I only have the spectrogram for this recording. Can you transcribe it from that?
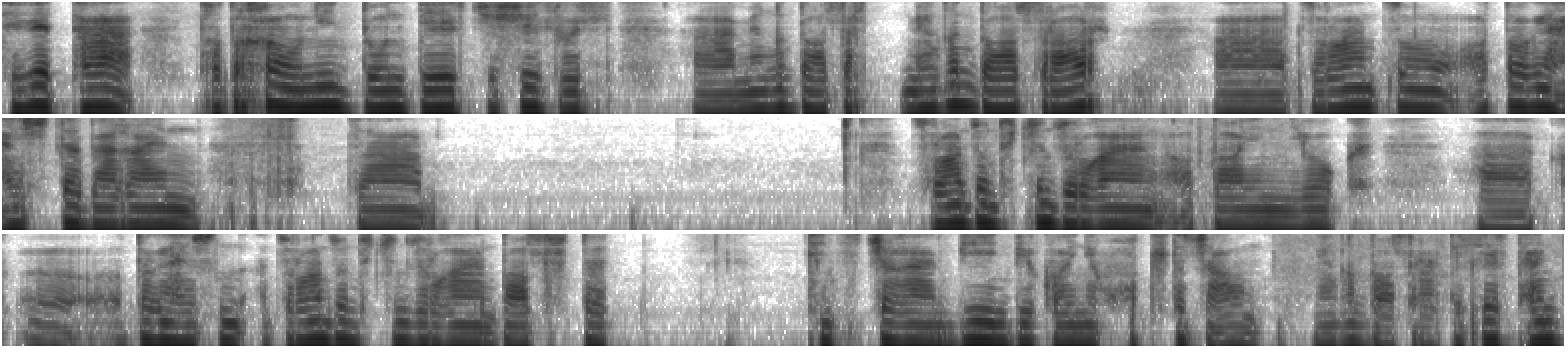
тэгээд та тодорхой үнийн дүн дээр жишээлбэл 1000 доллар 1000 доллараар а 600 одоогийн ханштай байгаа энэ за 646 одоо энэ юг одоогийн ханш нь 646 доллартай тэнцэж байгаа BNB coin-ыг худалдаж авна 1000 доллараар. Тэгэхээр танд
